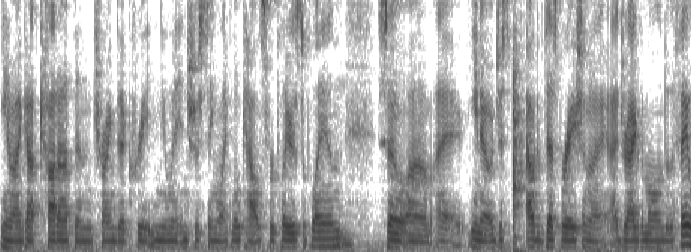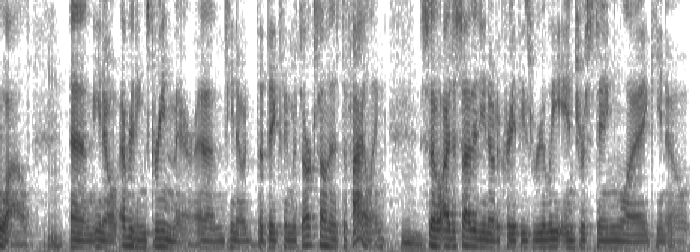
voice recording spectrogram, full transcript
you know I got caught up in trying to create new and interesting like locales for players to play in. So um, I you know just out of desperation, I, I dragged them all into the Feywild, and you know everything's green there, and you know the big thing with Dark Sun is defiling. So I decided you know to create these really interesting like you know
